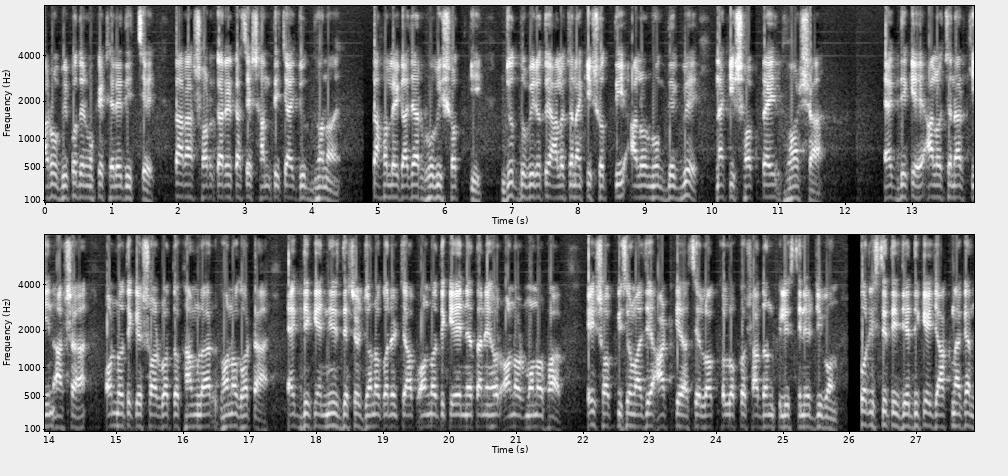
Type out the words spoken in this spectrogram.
আরও বিপদের মুখে ঠেলে দিচ্ছে। তারা সরকারের কাছে শান্তি চায় যুদ্ধ নয়। তাহলে গাজার ভবিষ্যৎ কি? যুদ্ধবিরতি আলোচনা কি সত্যি? আলোর মুখ দেখবে নাকি সবটাই ধোঁয়াশা? একদিকে আলোচনার ক্ষীণ আশা, অন্যদিকে সর্বাত্মক হামলার ঘন ঘটা, একদিকে নিজ দেশের জনগণের চাপ, অন্যদিকে নেতানেহর অনর মনোভাব। এই সব কিছুর মাঝে আটকে আছে লক্ষ লক্ষ সাধারণ ফিলিস্তিনের জীবন। পরিস্থিতি যেদিকে যাক না কেন,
